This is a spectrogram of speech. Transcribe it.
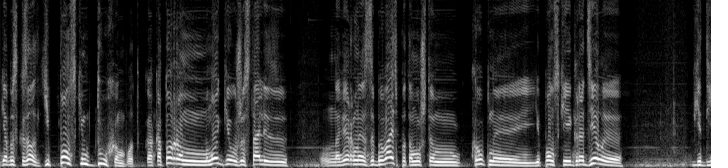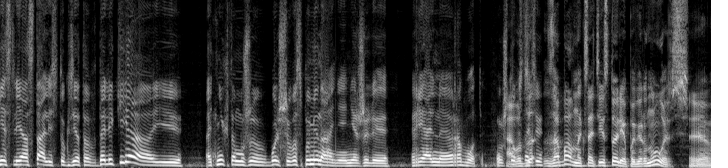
я бы сказал, японским духом, вот, о котором многие уже стали, наверное, забывать, потому что крупные японские игроделы, если остались, то где-то вдалеке, и от них там уже больше воспоминаний, нежели реальная работа. Ну, что, а вот кстати... за- забавно, кстати, история повернулась. Э,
